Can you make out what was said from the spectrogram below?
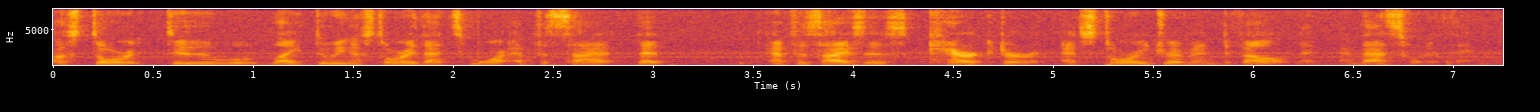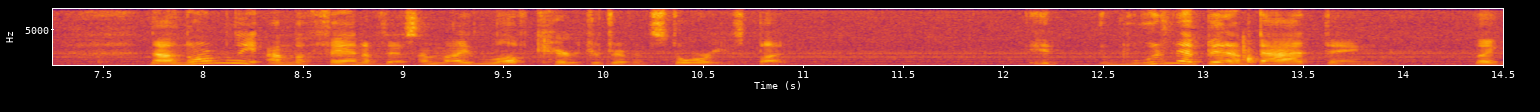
a story to like doing a story that's more emphasize that emphasizes character and story driven development and that sort of thing. Now, normally I'm a fan of this. I'm, I love character driven stories, but it wouldn't have been a bad thing, like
